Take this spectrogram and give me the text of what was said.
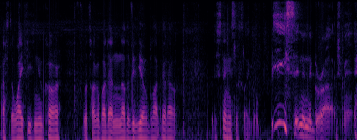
That's the wifey's new car. We'll talk about that in another video. Block that out. But this thing looks like a beast sitting in the garage, man.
